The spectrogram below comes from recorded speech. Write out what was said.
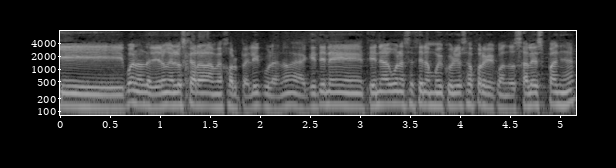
Y bueno, le dieron el Oscar a la mejor película, ¿no? Aquí tiene, tiene algunas escenas muy curiosas porque cuando sale España,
